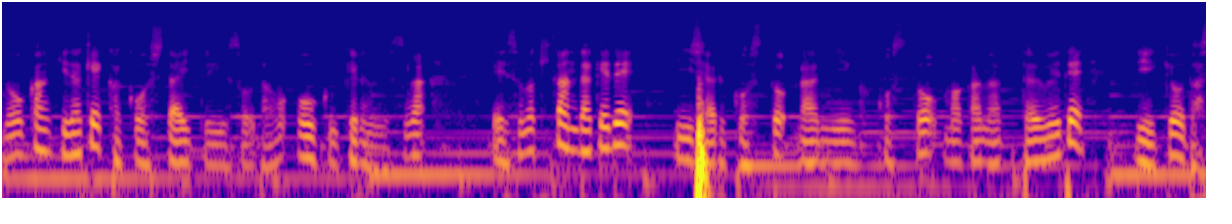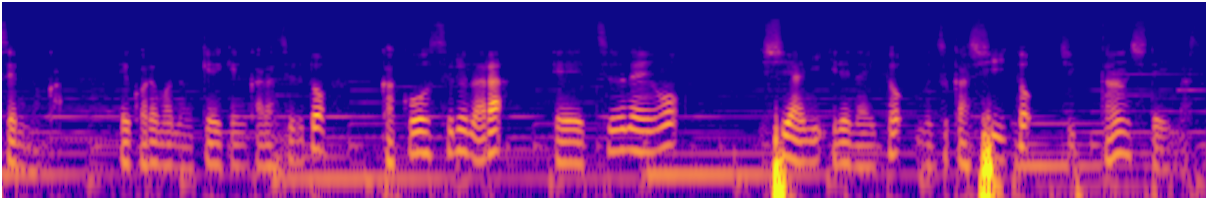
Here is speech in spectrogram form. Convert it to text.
農閑期だけ確保したいという相談を多く受けるのですが、その期間だけでイニシャルコスト、ランニングコストを賄った上で利益を出せるのか、これまでの経験からすると、加工するなら、通年を視野に入れないと難しいと実感しています。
